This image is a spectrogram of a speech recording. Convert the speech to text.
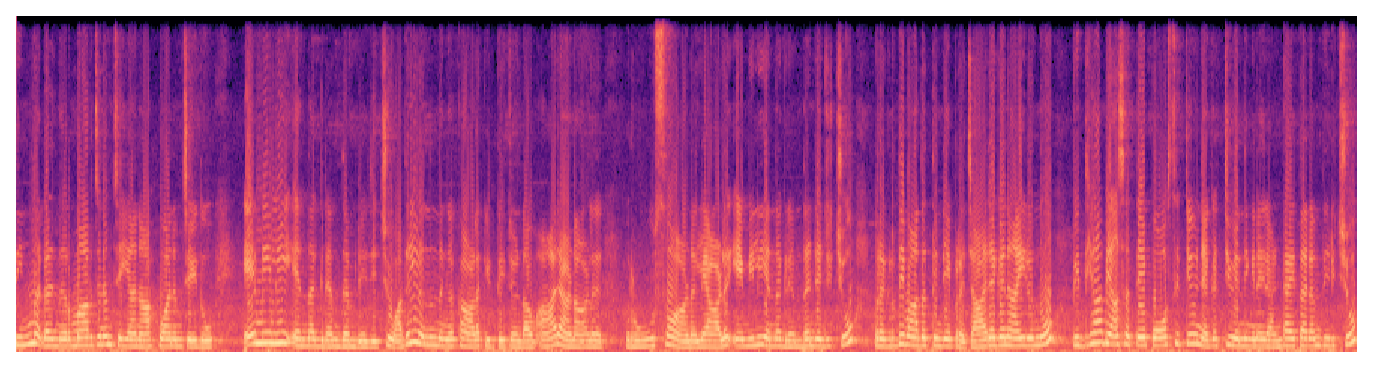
തിന്മകൾ നിർമ്മാർജനം ചെയ്യാൻ ആഹ്വാനം ചെയ്തു. എമിലി എന്ന ഗ്രന്ഥം രചിച്ചു. അതിൽ നിന്നും നിങ്ങൾക്ക് ആളെ കിട്ടിയിട്ടുണ്ടാവും. ആരാണ് ആൾ? റൂസോ ആണ് അല്ലെ ആൾ. എമിലി എന്ന ഗ്രന്ഥം രചിച്ചു. പ്രകൃതിവാദത്തിന്റെ പ്രചാരകനായിരുന്നു. വിദ്യാഭ്യാസത്തെ പോസിറ്റീവ് നെഗറ്റീവ് എന്നിങ്ങനെ രണ്ടായി തരം തിരിച്ചു.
